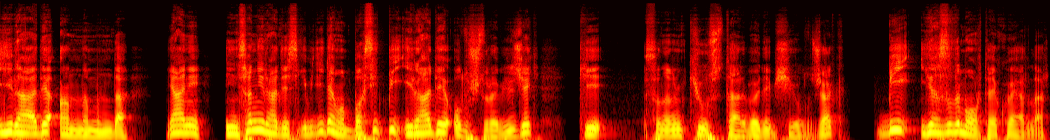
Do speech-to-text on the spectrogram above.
irade anlamında yani insan iradesi gibi değil ama basit bir irade oluşturabilecek ki sanırım Q-Star böyle bir şey olacak. Bir yazılım ortaya koyarlar.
